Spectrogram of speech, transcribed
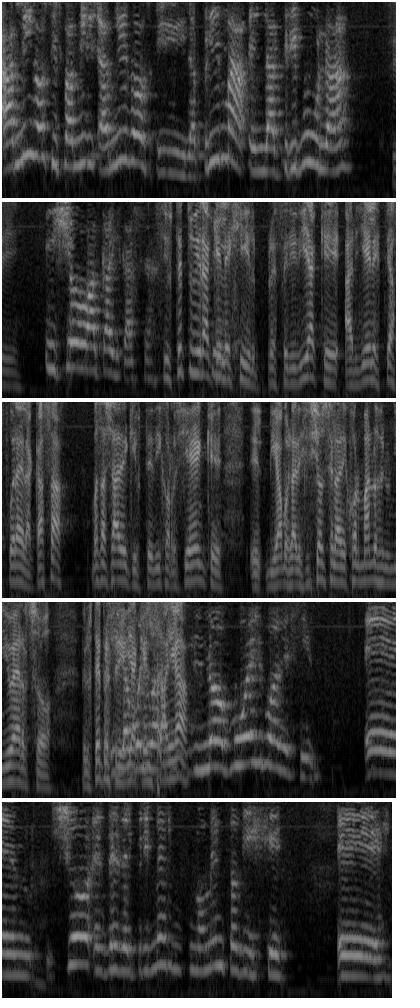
Amigos y familia, amigos y la prima en la tribuna Sí. y yo acá en casa. si usted tuviera Sí. que elegir, ¿preferiría que Ariel esté afuera de la casa? Más allá de que usted dijo recién que, eh, digamos, la decisión se la dejó en manos del universo, pero usted preferiría que él vuelvo a- salga. Lo vuelvo a decir. Eh, yo eh, desde el primer momento dije, eh,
